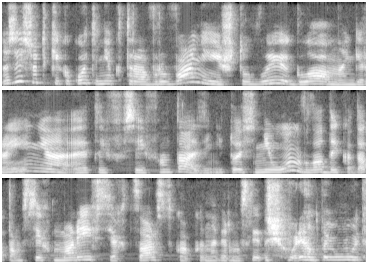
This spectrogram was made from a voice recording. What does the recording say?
Но здесь все-таки какое-то некоторое врывание, что вы главная героиня этой всей фантазии. То есть не он владыка, да, там всех морей, всех царств, как, наверное, в следующих вариантах будет,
